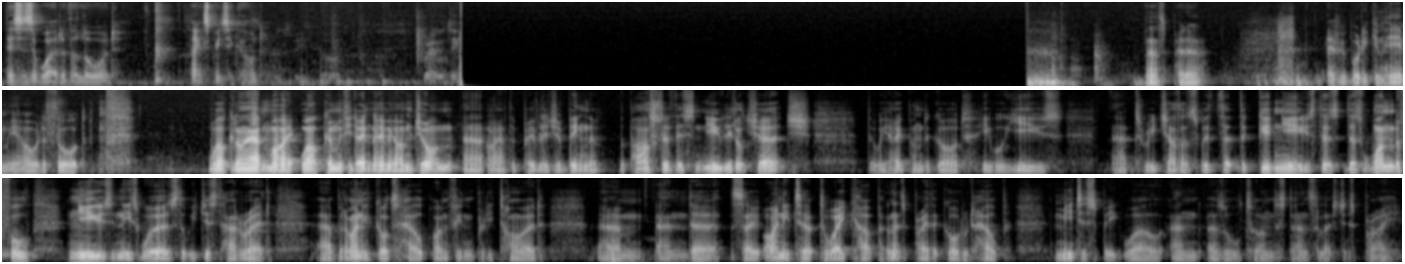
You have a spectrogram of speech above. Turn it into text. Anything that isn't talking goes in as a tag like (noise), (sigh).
This is a word of the Lord. Thanks be to God. That's better. Everybody can hear me, I would have thought. Well, can I add my welcome? If you don't know me, I'm John. Uh, I have the privilege of being the, the pastor of this new little church that we hope under God he will use uh, to reach others with the, the, good news. There's, there's wonderful news in these words that we just had read, uh, but I need God's help. I'm feeling pretty tired. Um, and uh, so I need to, to wake up and let's pray that God would help me to speak well and us all to understand. So let's just pray.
